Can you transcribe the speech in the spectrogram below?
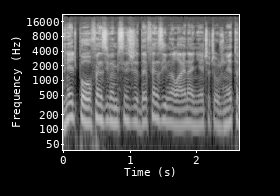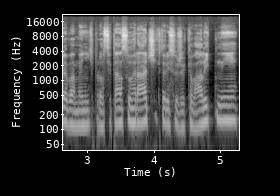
hneď po ofenzíve myslím si, že defenzívna line je niečo, čo už netreba meniť, proste tam sú hráči, ktorí sú že kvalitní,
